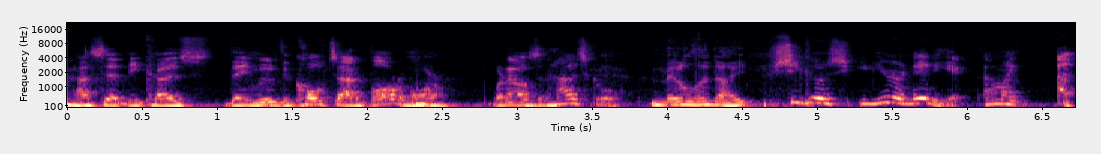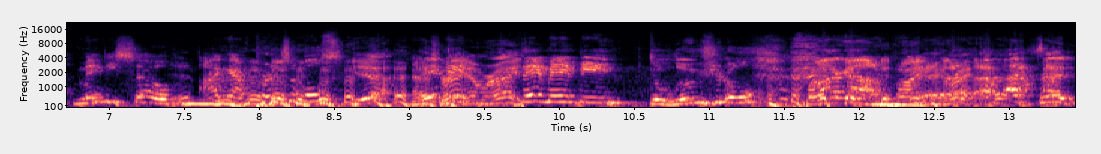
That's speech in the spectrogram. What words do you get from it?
I said, "Because they moved the Colts out of Baltimore when I was in high school." Middle of the night. She goes, "You're an idiot." I'm like, uh, "Maybe so. I got principles. Yeah, that's they may, damn right. They may be delusional, but I got them. Right? I said,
